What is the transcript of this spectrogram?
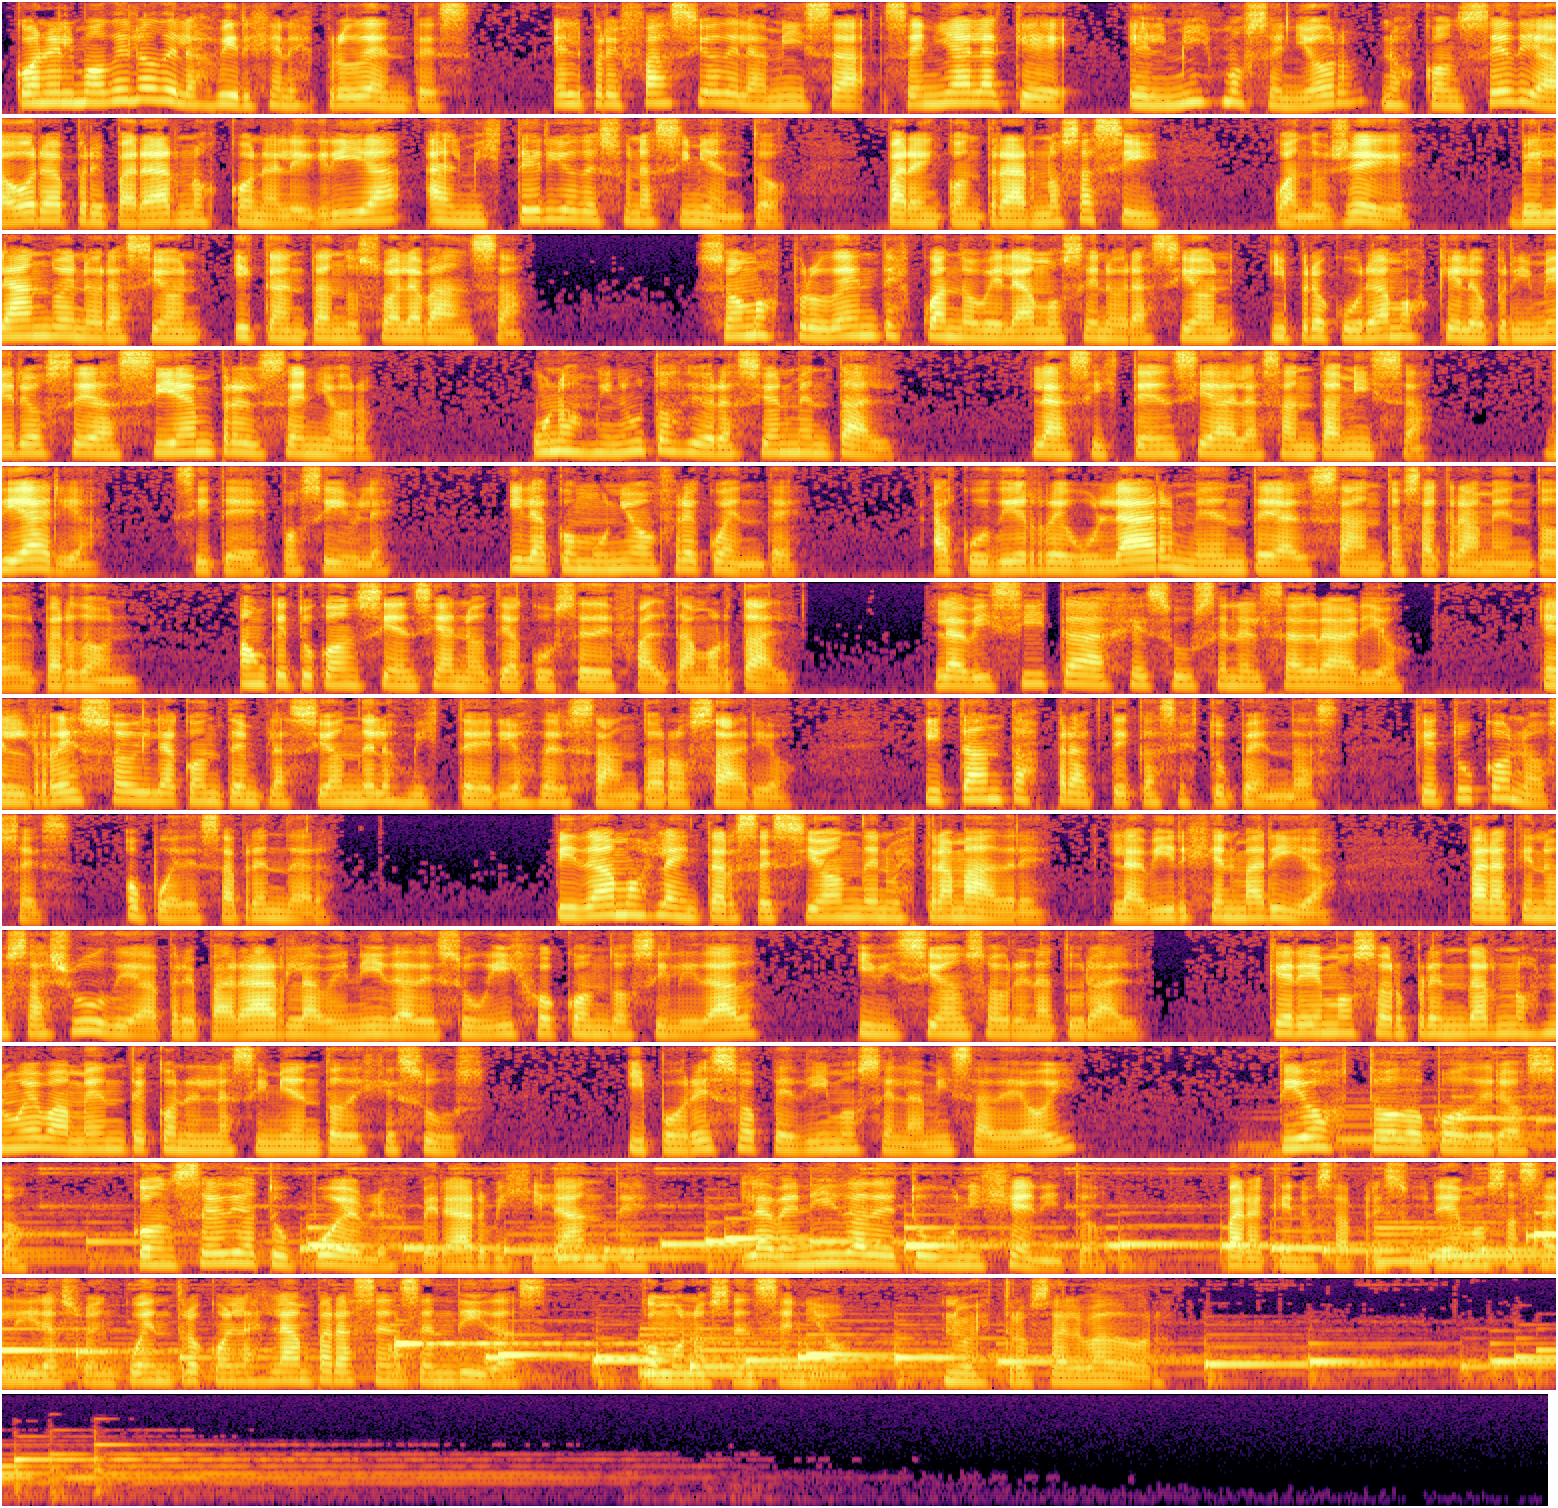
Con el modelo de las vírgenes prudentes, el prefacio de la misa señala que el mismo Señor nos concede ahora prepararnos con alegría al misterio de su nacimiento, para encontrarnos así, cuando llegue, velando en oración y cantando su alabanza. Somos prudentes cuando velamos en oración y procuramos que lo primero sea siempre el Señor. Unos minutos de oración mental, la asistencia a la Santa Misa, diaria, si te es posible, y la comunión frecuente, acudir regularmente al Santo Sacramento del Perdón, aunque tu conciencia no te acuse de falta mortal. La visita a Jesús en el sagrario, el rezo y la contemplación de los misterios del Santo Rosario, y tantas prácticas estupendas que tú conoces o puedes aprender. Pidamos la intercesión de nuestra Madre, la Virgen María, para que nos ayude a preparar la venida de su Hijo con docilidad y visión sobrenatural. Queremos sorprendernos nuevamente con el nacimiento de Jesús, y por eso pedimos en la misa de hoy, Dios Todopoderoso, concede a tu pueblo esperar vigilante la venida de tu unigénito para que nos apresuremos a salir a su encuentro con las lámparas encendidas, como nos enseñó nuestro Salvador.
